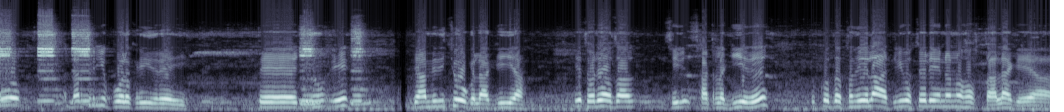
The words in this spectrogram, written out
ਉਹ ਨਰਸਰੀ 'ਚ ਫੁੱਲ ਖਰੀਦ ਰਹੇ ਸੀ ਤੇ ਜਦੋਂ ਇਹ ਜਾਂਦੇ ਦੀ ਝੋਕ ਲੱਗ ਗਈ ਆ ਇਹ ਥੋੜਾ ਉਹਦਾ ਸੱਟ ਲੱਗੀ ਇਹਦੇ ਕੋ ਦੱਸਣ ਦੇ ਹਾਲਾਤ ਨਹੀਂ ਉਸ ਵੇਲੇ ਇਹਨਾਂ ਨੂੰ ਹਸਪਤਾਲ ਲੈ ਗਏ ਆ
